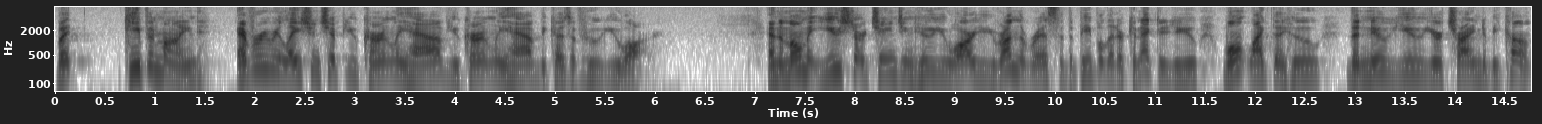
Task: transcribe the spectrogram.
But keep in mind, every relationship you currently have, you currently have because of who you are. And the moment you start changing who you are, you run the risk that the people that are connected to you won't like the who the new you you're trying to become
